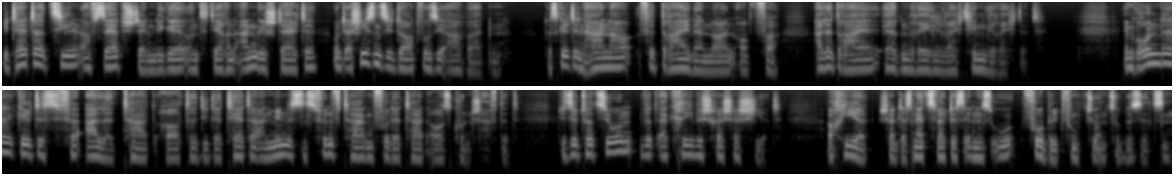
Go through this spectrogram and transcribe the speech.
Die Täter zielen auf Selbstständige und deren Angestellte und erschießen sie dort, wo sie arbeiten. Das gilt in Hanau für drei der neun Opfer. Alle drei werden regelrecht hingerichtet. Im Grunde gilt es für alle Tatorte, die der Täter an mindestens fünf Tagen vor der Tat auskundschaftet. Die Situation wird akribisch recherchiert. Auch hier scheint das Netzwerk des NSU Vorbildfunktion zu besitzen.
